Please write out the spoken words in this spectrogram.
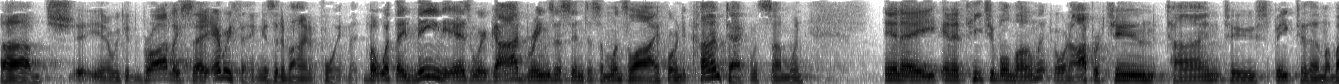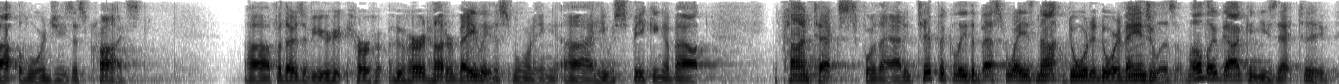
Uh, you know, we could broadly say everything is a divine appointment. But what they mean is where God brings us into someone's life or into contact with someone in a, in a teachable moment or an opportune time to speak to them about the Lord Jesus Christ. Uh, for those of you who heard Hunter Bailey this morning, uh, he was speaking about the context for that. And typically, the best way is not door to door evangelism, although God can use that too.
